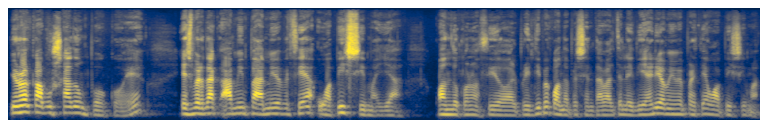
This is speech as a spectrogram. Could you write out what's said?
Yo creo que ha abusado un poco, ¿eh? Es verdad, a mí, a mí me parecía guapísima ya cuando conoció al principio, cuando presentaba el telediario, a mí me parecía guapísima.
